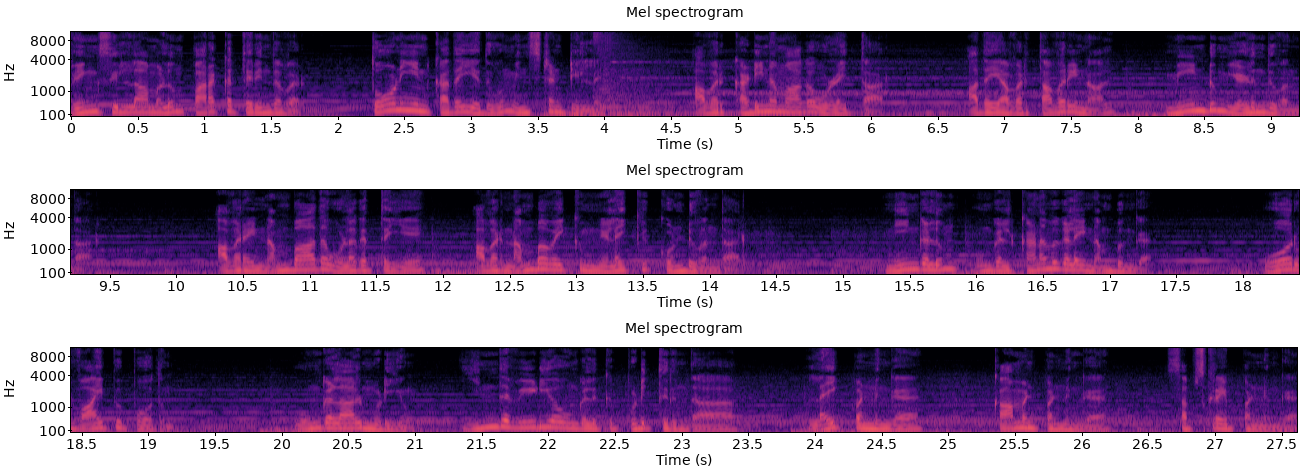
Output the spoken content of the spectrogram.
விங்ஸ் இல்லாமலும் பறக்க தெரிந்தவர். தோனியின் கதை எதுவும் இன்ஸ்டன்ட் இல்லை. அவர் கடினமாக உழைத்தார். அதை அவர் தவறினால் மீண்டும் எழுந்து வந்தார். அவரை நம்பாத உலகத்தையே அவர் நம்ப வைக்கும் நிலைக்கு கொண்டு வந்தார். நீங்களும் உங்கள் கனவுகளை நம்புங்க. ஓர் வாய்ப்பு போதும். உங்களால் முடியும். இந்த வீடியோ உங்களுக்கு பிடித்திருந்தா லைக் பண்ணுங்க காமெண்ட் பண்ணுங்க சப்ஸ்கிரைப் பண்ணுங்க.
